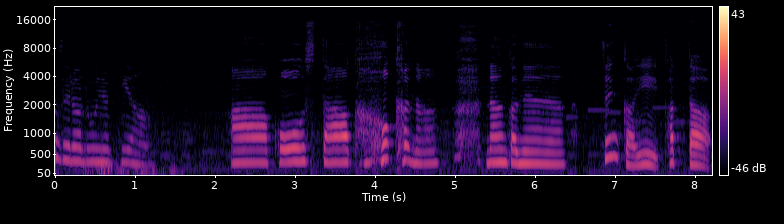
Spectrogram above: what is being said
もセラドン焼きやん。あーコースター買おうかな。なんかね前回買った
